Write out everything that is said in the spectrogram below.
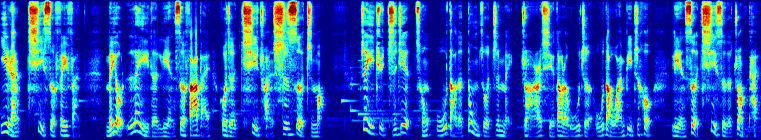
依然气色非凡，没有累得脸色发白或者气喘失色之貌。这一句直接从舞蹈的动作之美，转而写到了舞者舞蹈完毕之后脸色气色的状态，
